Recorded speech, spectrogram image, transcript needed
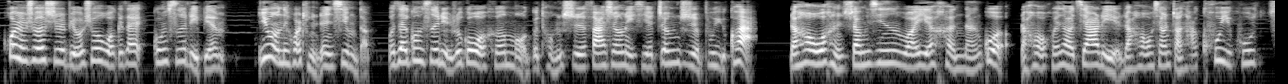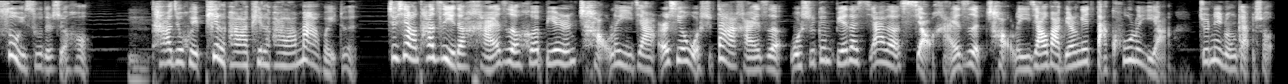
或者说是，比如说我在公司里边，因为我那会儿挺任性的，我在公司里，如果我和某个同事发生了一些争执不愉快，然后我很伤心，我也很难过，然后回到家里，然后我想找他哭一哭、诉一诉的时候，嗯他就会噼里啪啦、噼里啪啦骂我一顿。就像他自己的孩子和别人吵了一架，而且我是大孩子，我是跟别的家的小孩子吵了一架，我把别人给打哭了一样，就那种感受。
